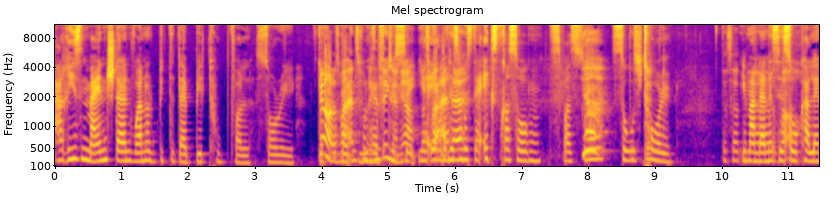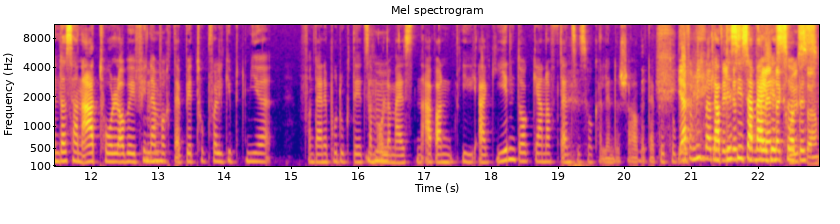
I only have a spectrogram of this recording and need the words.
Ein Riesenmeilenstein war noch bitte dein Betthupferl. Sorry. Genau, das war eins von diesen Dingen, ja. Ja, Das ja aber das musst du extra sagen. Das war so, Ja, so das toll. Das Ich meine, deine das Saisonkalender sind auch toll, aber ich finde Mhm. einfach, dein Betthupferl gibt mir von deinen Produkten jetzt am Mhm. allermeisten. Aber ich auch jeden Tag gerne auf deinen Saisonkalender schaue, aber der Betthupferl. Ja, für mich war Ich glaub, das der ist auch, weil das so ein größer.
